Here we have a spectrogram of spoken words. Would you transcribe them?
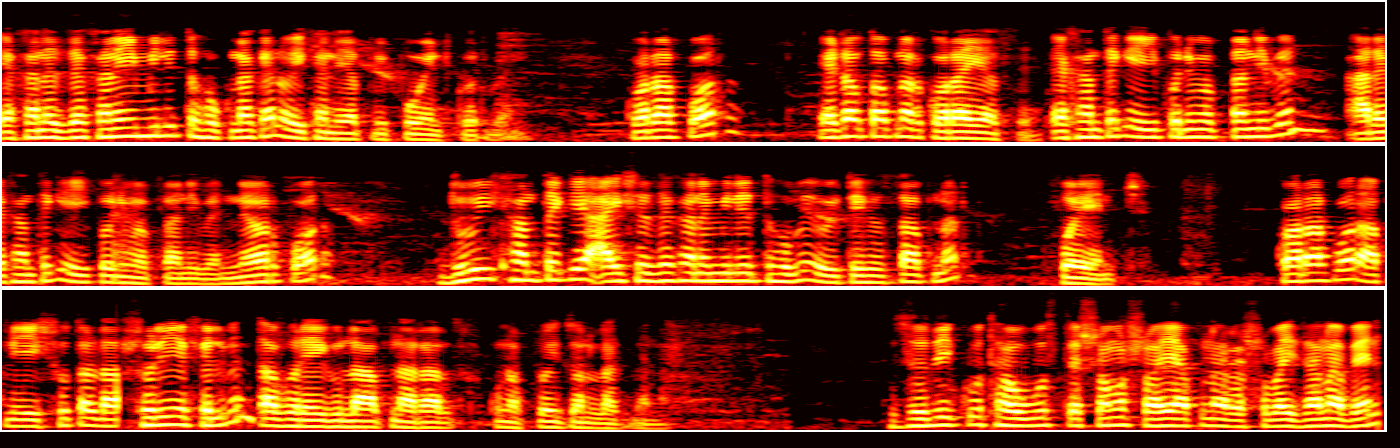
এখানে যেখানেই মিলিত হোক না কেন, ওইখানে আপনি পয়েন্ট করবেন। করার পর এটাও তো আপনার করাই আছে। এখান থেকে এই পরিমাপটা নেবেন আর এখান থেকে এই পরিমাপটা নেবেন। নেওয়ার পর দুইখান থেকে আইসে যেখানে মিলিত হবে, ওইটাই হচ্ছে আপনার পয়েন্ট করার পর আপনি এই সুতাটা সরিয়ে ফেলবেন, তারপরে এগুলো আপনার আর কোনো প্রয়োজন লাগবে না। যদি কোথাও বুঝতে সমস্যা হয়, আপনারা সবাই জানাবেন।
